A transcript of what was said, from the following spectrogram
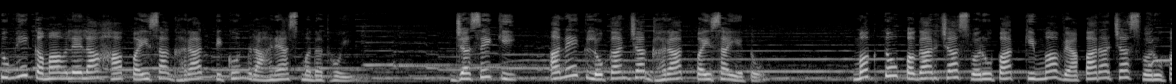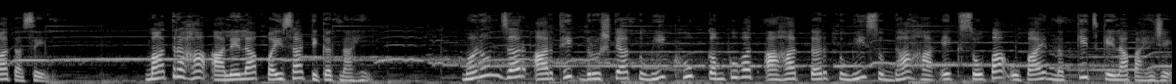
तुम्ही कमावलेला हा पैसा घरात टिकून राहण्यास मदत होईल. जसे की अनेक लोकांच्या घरात पैसा येतो. मग तो पगारच्या स्वरूपात किंवा व्यापाराच्या स्वरूपात असेल. मात्र हा आलेला पैसा टिकत नाही. म्हणून जर आर्थिकदृष्ट्या तुम्ही खूप कमकुवत आहात तर तुम्ही सुद्धा हा एक सोपा उपाय नक्कीच केला पाहिजे.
